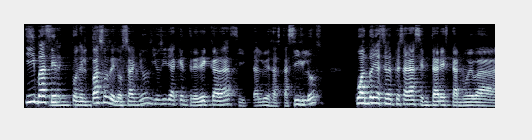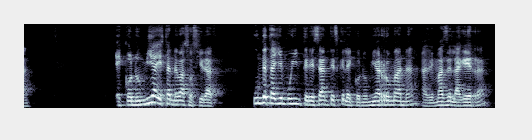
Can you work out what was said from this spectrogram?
Y va a ser con el paso de los años, yo diría que entre décadas y tal vez hasta siglos, cuando ya se va a empezar a sentar esta nueva economía y esta nueva sociedad. Un detalle muy interesante es que la economía romana, además de la guerra,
